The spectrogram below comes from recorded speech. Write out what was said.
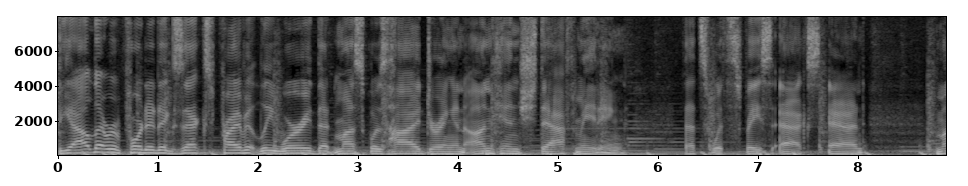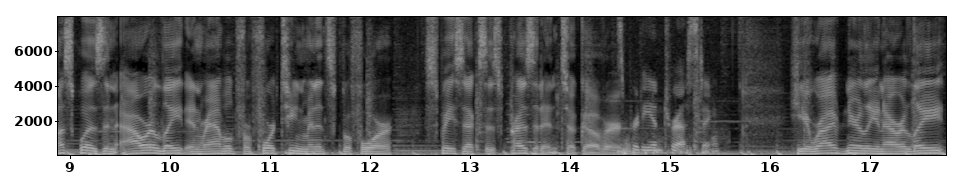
The outlet reported execs privately worried that Musk was high during an unhinged staff meeting. That's with SpaceX. And Musk was an hour late and rambled for 14 minutes before SpaceX's president took over. It's pretty interesting. He arrived nearly an hour late,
